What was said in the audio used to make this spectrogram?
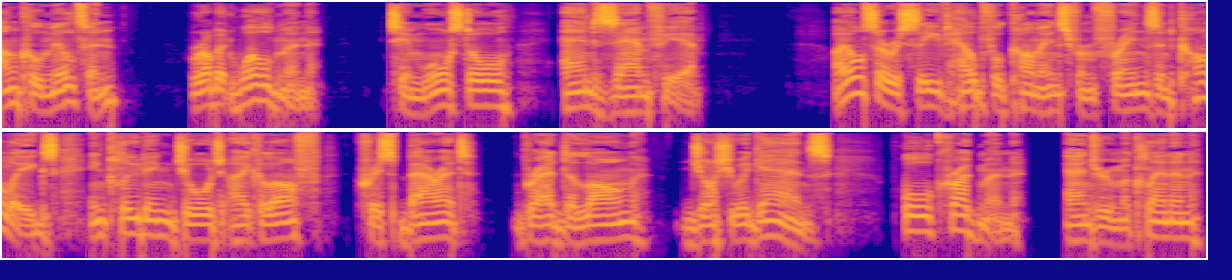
Uncle Milton, Robert Waldman, Tim Worstall, and Zamfir. I also received helpful comments from friends and colleagues, including George Akerlof, Chris Barrett, Brad DeLong, Joshua Gans, Paul Krugman, Andrew McLennan,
